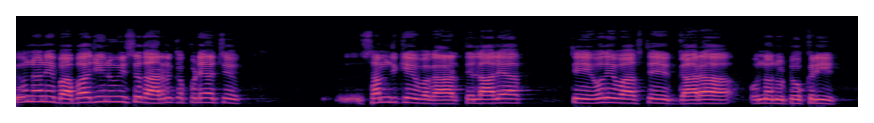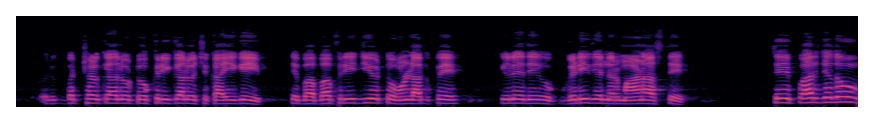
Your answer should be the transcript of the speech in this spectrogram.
ਤੇ ਉਹਨਾਂ ਨੇ ਬਾਬਾ ਜੀ ਨੂੰ ਵੀ ਸਧਾਰਨ ਕੱਪੜਿਆਂ 'ਚ ਸਮਝ ਕੇ ਵਗਾਰ ਤੇ ਲਾ ਲਿਆ ਤੇ ਉਹਦੇ ਵਾਸਤੇ ਗਾਰਾ ਉਹਨਾਂ ਨੂੰ ਟੋਕਰੀ, ਬੱਠਲ ਕਹਿ ਲੋ ਟੋਕਰੀ ਕਹਿ ਲੋ ਚੁਕਾਈ ਗਈ ਤੇ ਬਾਬਾ ਫਰੀਦ ਜੀ ਉਹ ਢੋਣ ਲੱਗ ਪਏ ਕਿਲੇ ਦੇ ਗੜੀ ਦੇ ਨਿਰਮਾਣ ਵਾਸਤੇ। ਤੇ ਪਰ ਜਦੋਂ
